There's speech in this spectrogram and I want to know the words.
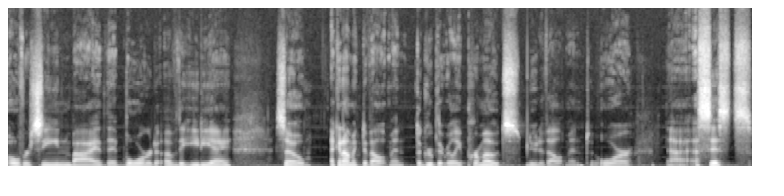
overseen by the board of the EDA. So, economic development, the group that really promotes new development or uh, assists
